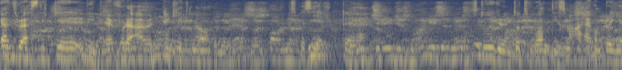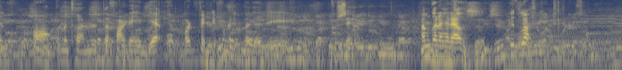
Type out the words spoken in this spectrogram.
Jeg tror jeg stikker videre, for det er vel egentlig ikke noe spesielt eh, stor grunn til å tro at de som er her, kommer til å gi en annen kommentar når dette er ferdig. De er åpenbart veldig fornøyd med det de får se. I'm gonna head out. Good luck.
